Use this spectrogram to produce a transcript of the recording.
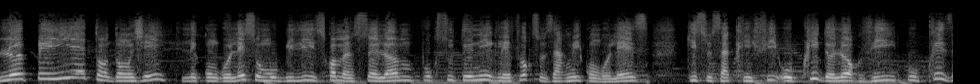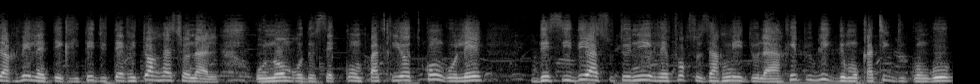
Le pays est en danger. Les Congolais se mobilisent comme un seul homme pour soutenir les forces armées congolaises qui se sacrifient au prix de leur vie pour préserver l'intégrité du territoire national. Au nombre de ces compatriotes congolais, décidés à soutenir les forces armées de la République démocratique du Congo,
